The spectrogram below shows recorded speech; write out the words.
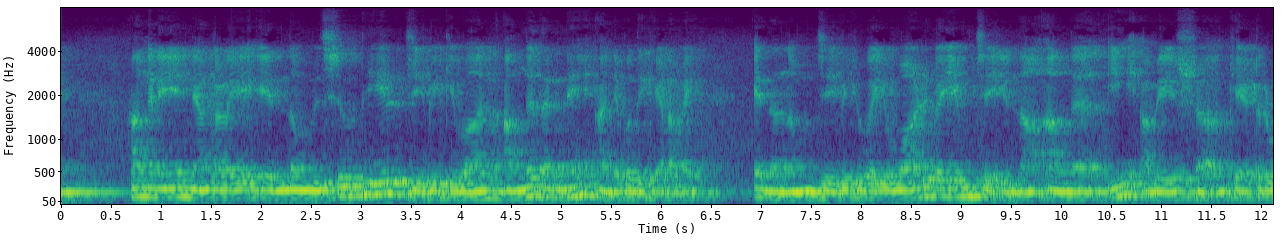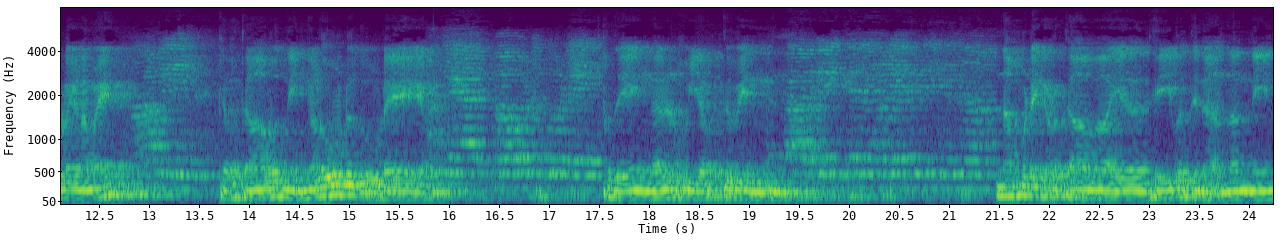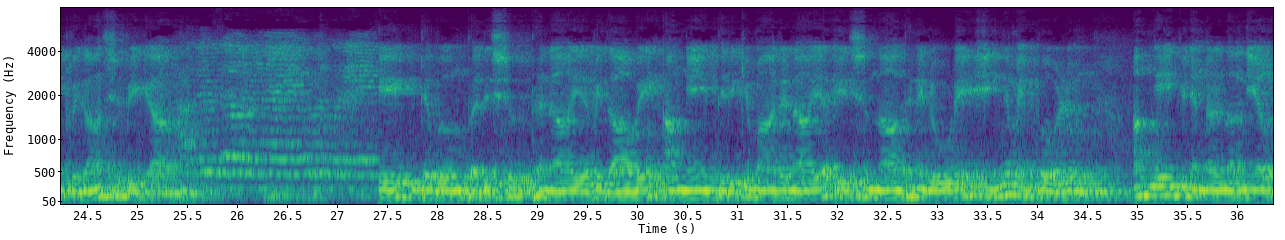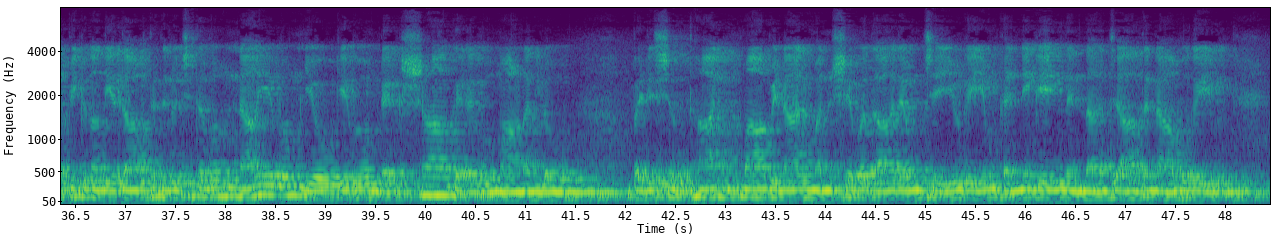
അങ്ങനെ ഞങ്ങളെ എന്നും വിശുദ്ധിയിൽ ജീവിക്കുവാൻ അങ്ങ് തന്നെ അനുവദിക്കണമേ. എന്നെന്നും ജീവിക്കുകയും വാഴുകയും ചെയ്യുന്ന അങ്ങ് ഈ അപേക്ഷ കേട്ടിട്ടുള്ളണമേ നമ്മുടെ കർത്താവായ ദൈവത്തിന് നന്ദി പ്രകാശിപ്പിക്കാം. ഏറ്റവും പരിശുദ്ധനായ പിതാവെ അങ്ങേ തിരിക്കുമാരനായ യേശുനാഥനിലൂടെ എങ്ങും എപ്പോഴും അങ്ങേക്ക് ഞങ്ങൾ നന്ദി അർപ്പിക്കുന്നത് യഥാർത്ഥത്തിൽ ഉചിതവും ന്യായവും യോഗ്യവും രക്ഷാകരവുമാണല്ലോ. പരിശുദ്ധാത്മാവിനാൽ മനുഷ്യവതാരം ചെയ്യുകയും കന്യകയിൽ നിന്ന് ജാതനാവുകയും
